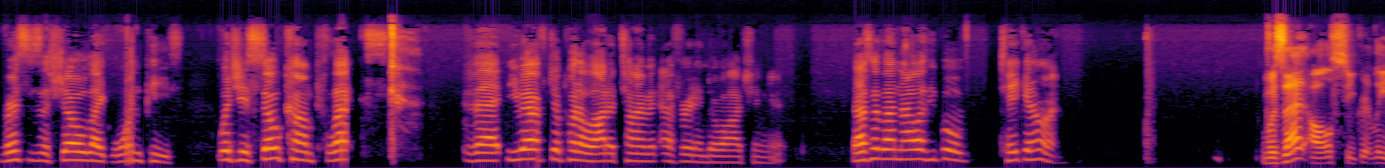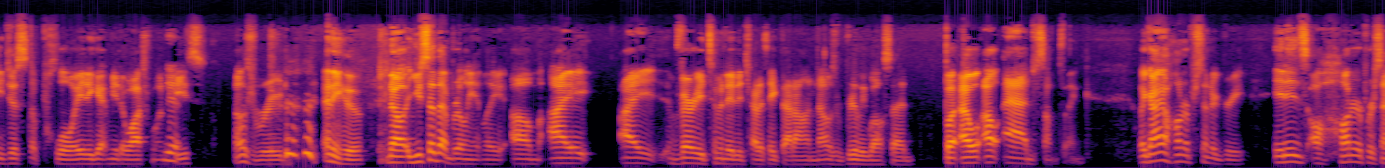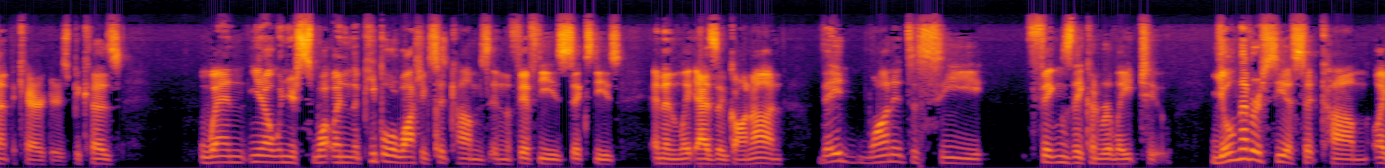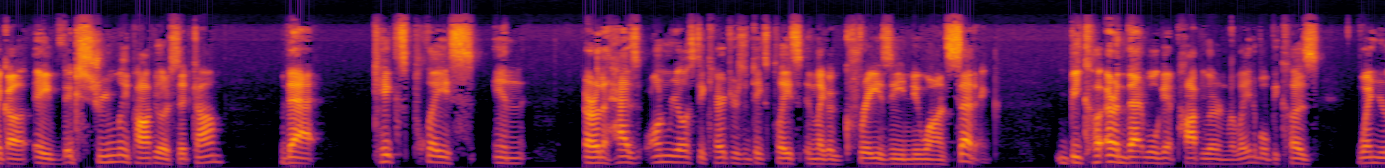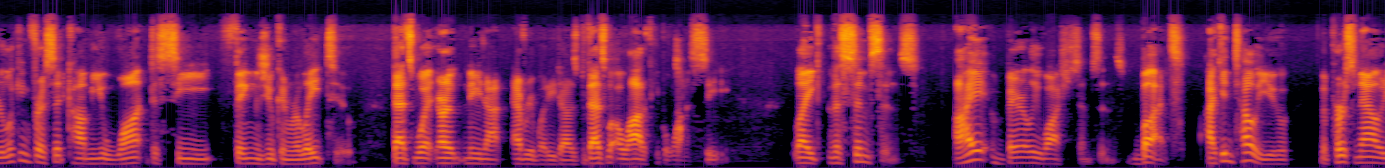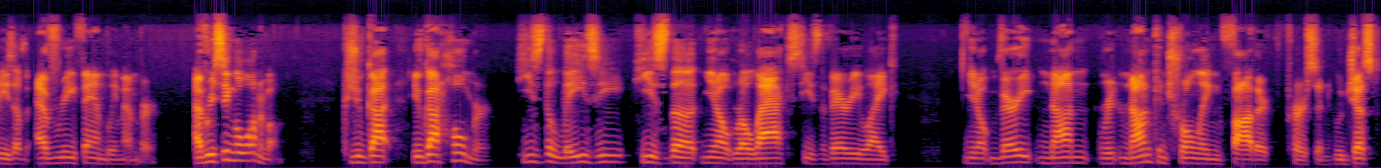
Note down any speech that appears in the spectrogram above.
versus a show like one piece which is so complex that you have to put a lot of time and effort into watching it That's why not a lot of people take it on. Was that all secretly just a ploy to get me to watch One Yeah. Piece? That was rude. Anywho, no, you said that brilliantly. Um, I I very intimidated to try to take that on. That was really well said. But I'll I'll add something. Like I 100% agree. It is 100% the characters because when you know when you're when the people were watching sitcoms in the 50s, 60s, and then late, as they've gone on, they wanted to see things they could relate to. You'll never see a sitcom like a, a extremely popular sitcom that takes place in or that has unrealistic characters and takes place in like a crazy nuanced setting. Because or that will get popular and relatable because when you're looking for a sitcom you want to see things you can relate to. That's what or maybe not everybody does but that's what a lot of people want to see. Like the simpsons. I barely watched simpsons but i can tell you the personalities of every family member every single one of them because you've got you've got homer he's the lazy he's the you know relaxed he's the very like you know very non non controlling father person who just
